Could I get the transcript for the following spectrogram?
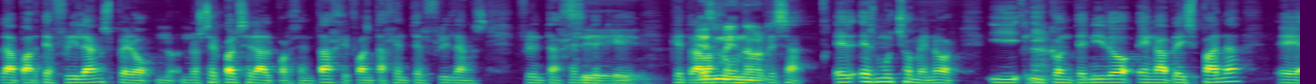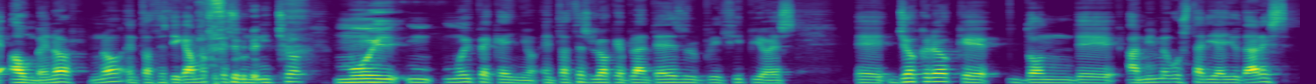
la parte freelance, pero no, sé cuál será el porcentaje, cuánta gente es freelance frente a gente que, trabaja en una empresa. Es, mucho menor. Y, contenido en habla hispana eh, aún menor, ¿no? Entonces, digamos que es un nicho muy, muy pequeño. Entonces, lo que planteé desde el principio es, eh, yo creo que donde a mí me gustaría ayudar es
